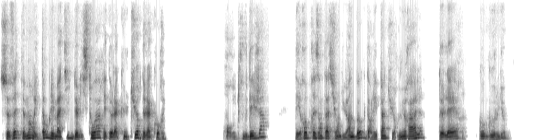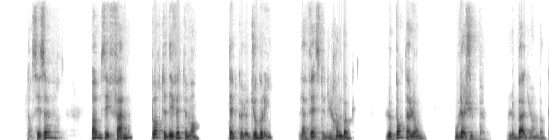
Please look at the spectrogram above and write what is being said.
ce vêtement est emblématique de l'histoire et de la culture de la Corée. On retrouve déjà des représentations du hanbok dans les peintures murales de l'ère Goguryeo. Dans ces œuvres, hommes et femmes portent des vêtements tels que le jogori, la veste du hanbok, le pantalon ou la jupe, le bas du hanbok,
